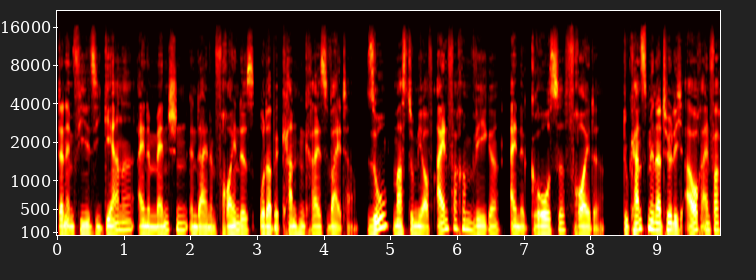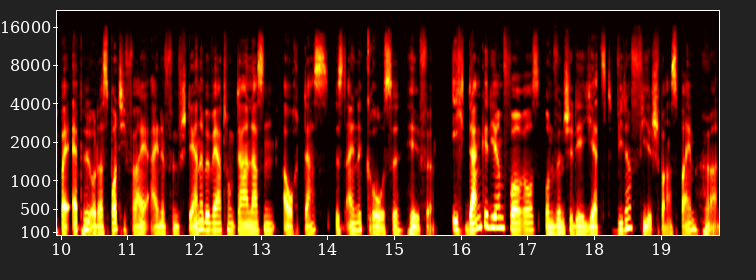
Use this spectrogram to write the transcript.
dann empfiehl sie gerne einem Menschen in deinem Freundes- oder Bekanntenkreis weiter. So machst du mir auf einfachem Wege eine große Freude. Du kannst mir natürlich auch einfach bei Apple oder Spotify eine 5-Sterne-Bewertung dalassen. Auch das ist eine große Hilfe. Ich danke dir im Voraus und wünsche dir jetzt wieder viel Spaß beim Hören.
